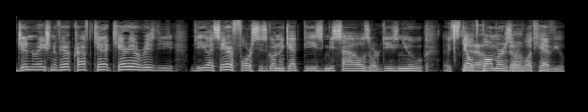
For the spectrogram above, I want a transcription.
generation? generation of aircraft carrier is the, the U.S. Air Force is going to get these missiles or these new uh, stealth yeah, bombers yeah. or what have you.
